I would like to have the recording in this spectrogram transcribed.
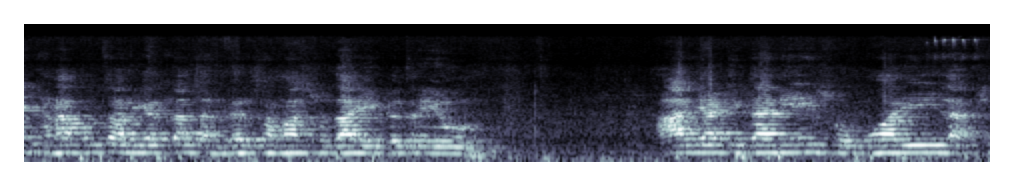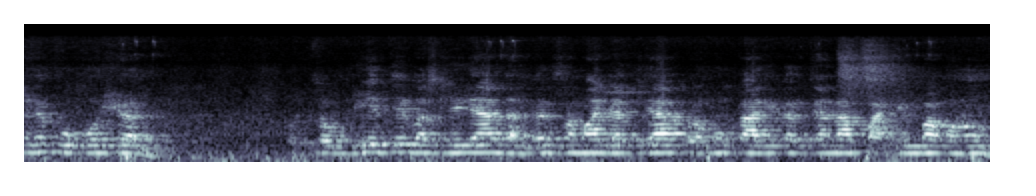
खानापूर तालुक्यातला धनगर समाज सुद्धा एकत्र येऊन आज या ठिकाणी सोमवारी लाक्षणिक उपोषण चौकी येथे बसलेल्या धनगर समाजातल्या प्रमुख कार्यकर्त्यांना पाठिंबा म्हणून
